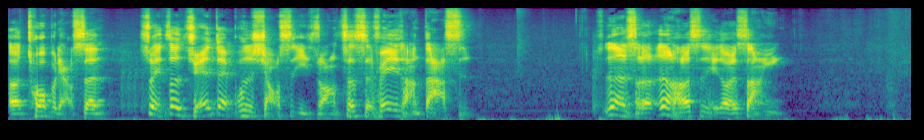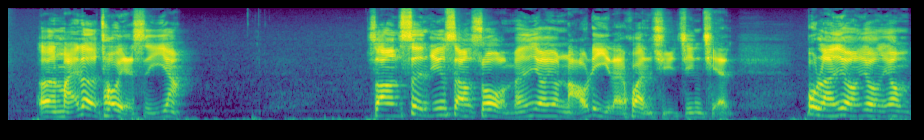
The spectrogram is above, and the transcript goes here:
而脱不了身。所以这绝对不是小事一桩，这是非常大事。任何任何事情都会上瘾，呃，买乐透也是一样。上圣经上说，我们要用脑力来换取金钱，不能用用用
